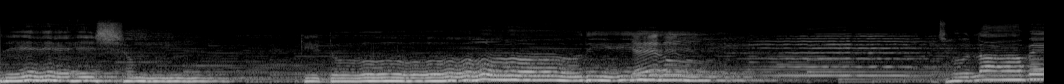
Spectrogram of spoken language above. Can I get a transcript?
रेशम की डोरी झुलावे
